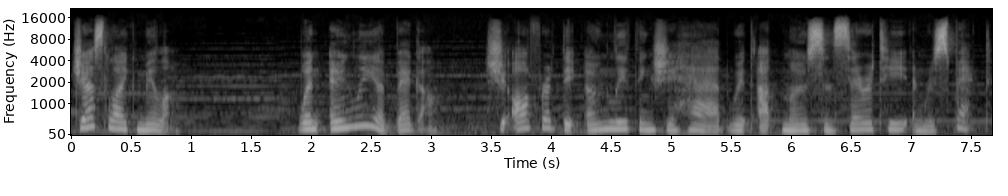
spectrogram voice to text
Just like Mila, when only a beggar, she offered the only thing she had with utmost sincerity and respect.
